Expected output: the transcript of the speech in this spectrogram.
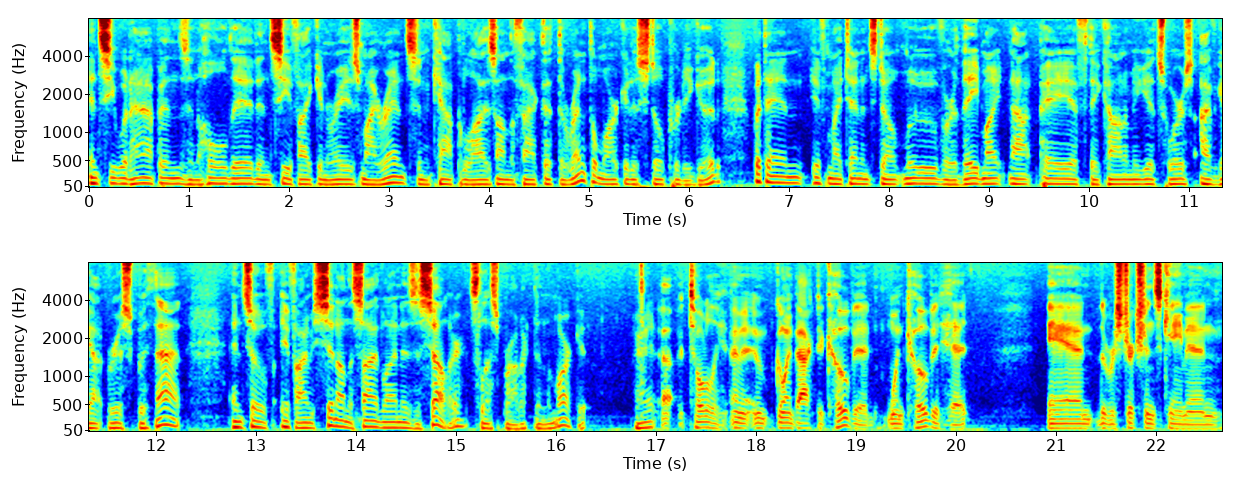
and see what happens and hold it and see if I can raise my rents and capitalize on the fact that the rental market is still pretty good. But then if my tenants don't move or they might not pay if the economy gets worse, I've got risk with that. And so if, if I sit on the sideline as a seller, it's less product in the market. Right? Uh, totally. I mean, going back to COVID, when COVID hit and the restrictions came in,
